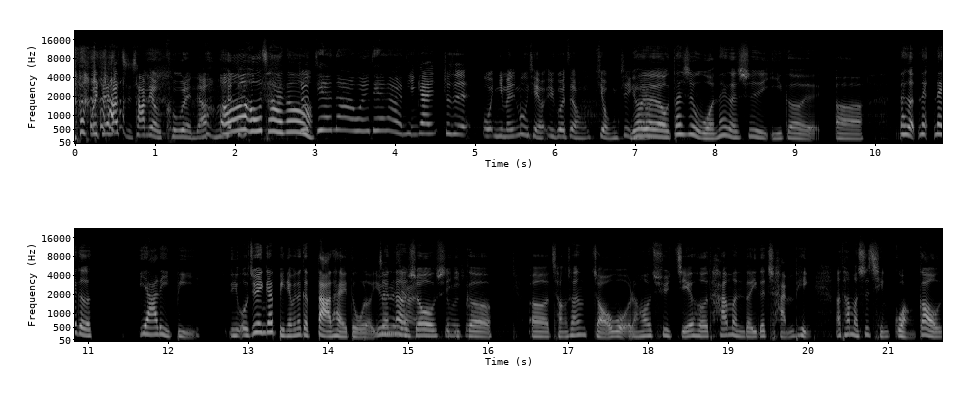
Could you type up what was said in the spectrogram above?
我觉得他只差没有哭了，你知道吗？哦，好惨哦！就天哪，我的天哪！你应该就是我，你们目前有遇过这种窘境？有有有，但是我那个是一个呃，那个那那个压力比你，我觉得应该比你们那个大太多了，因为那个时候是一个。呃，厂商找我，然后去结合他们的一个产品，那他们是请广告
